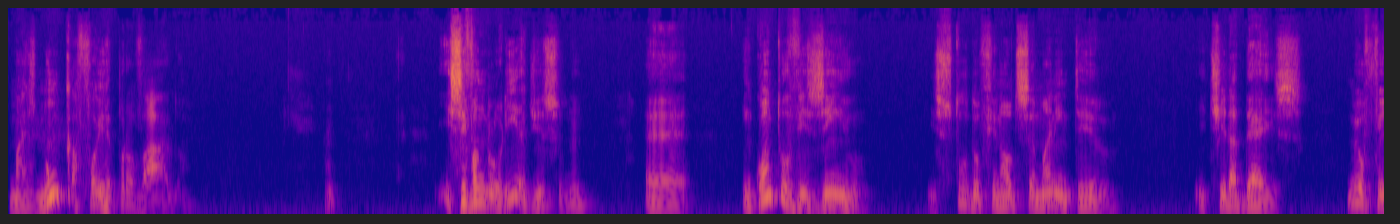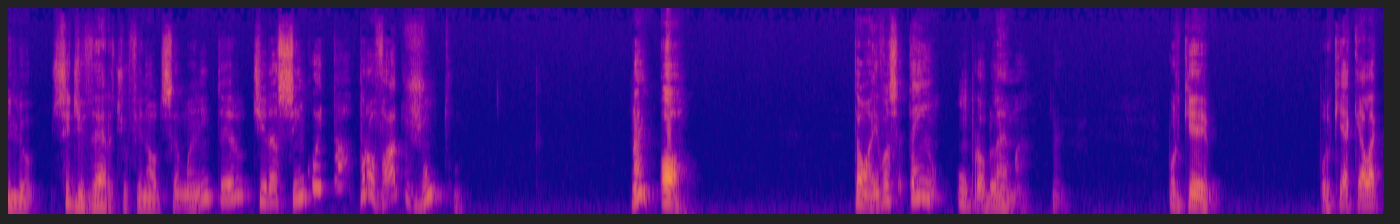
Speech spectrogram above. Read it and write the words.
mas nunca foi reprovado. E se vangloria disso, né? É, enquanto o vizinho estuda o final de semana inteiro e tira 10, meu filho se diverte o final de semana inteiro, tira 5 e está aprovado junto. Né? Ó. Então aí você tem um problema. Né? Porque, porque aquela,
